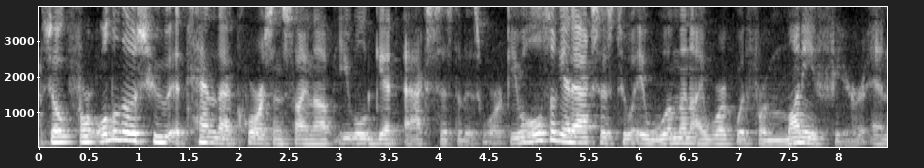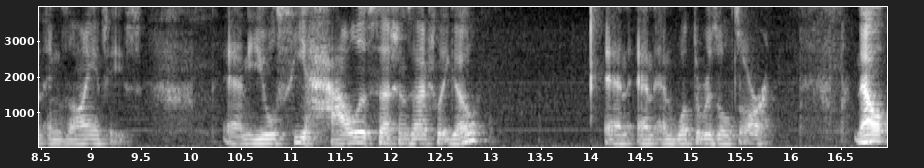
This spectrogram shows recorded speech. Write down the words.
so for all of those who attend that course and sign up, you will get access to this work. You will also get access to a woman I work with for money fear and anxieties and you'll see how the sessions actually go and, and, and what the results are. Now,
